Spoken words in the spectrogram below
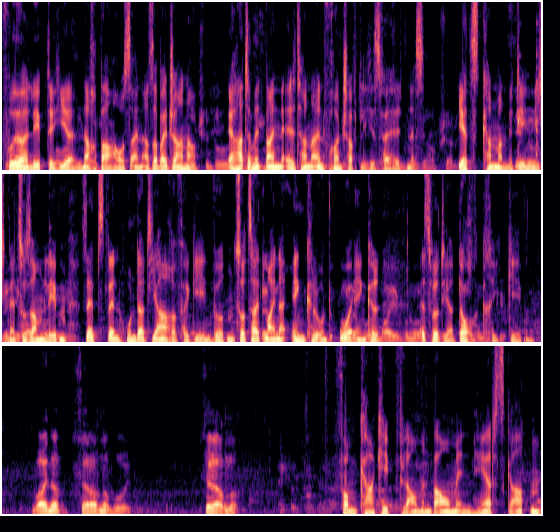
Früher lebte hier im Nachbarhaus ein Aserbaidschaner. Er hatte mit meinen Eltern ein freundschaftliches Verhältnis. Jetzt kann man mit denen nicht mehr zusammenleben, selbst wenn 100 Jahre vergehen würden, zur Zeit meiner Enkel und Urenkel. Es wird ja doch Krieg geben. Vom Kaki-Pflaumenbaum im Heersgarten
